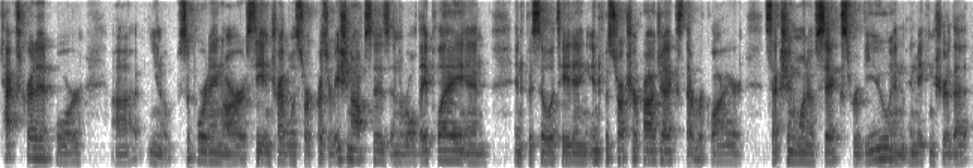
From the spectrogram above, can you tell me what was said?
tax credit or, uh, you know, supporting our state and tribal historic preservation offices and the role they play in, in facilitating infrastructure projects that require Section 106 review and, and making sure that,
